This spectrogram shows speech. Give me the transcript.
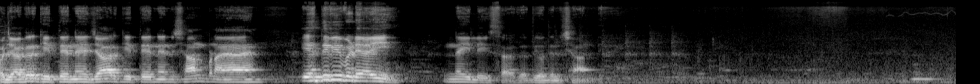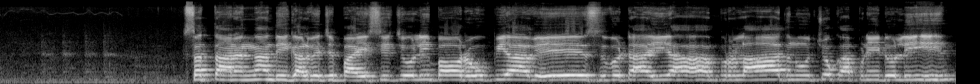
ਉਜਾਗਰ ਕੀਤੇ ਨੇ, ਜ਼ਾਹਰ ਕੀਤੇ ਨੇ, ਨਿਸ਼ਾਨ ਬਣਾਇਆ ਹੈ। ਇਸ ਦੀ ਵੀ ਵਡਿਆਈ ਨਹੀਂ ਲਈ ਸਕਦੀ ਉਹਦੇ ਨਿਸ਼ਾਨ ਦੀ। ਸੱਤਾਂ ਰੰਗਾਂ ਦੀ ਗਲ ਵਿੱਚ ਪਾਈ ਸੀ ਚੋਲੀ ਬਹੁ ਰੂਪਿਆ ਵੇਸ ਵਟਾਈਆ ਪ੍ਰਲਾਦ ਨੂੰ ਚੁੱਕ ਆਪਣੀ ਡੋਲੀ।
